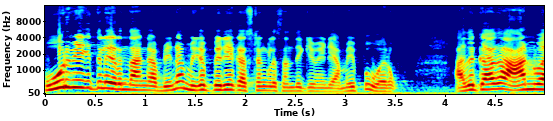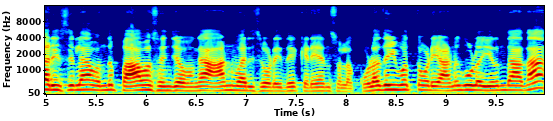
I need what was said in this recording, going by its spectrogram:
பூர்வீகத்தில் இருந்தாங்க அப்படின்னா மிகப்பெரிய கஷ்டங்களை சந்திக்க வேண்டிய அமைப்பு வரும். அதுக்காக ஆண் வாரிசுலாம் வந்து பாவம் செஞ்சவங்க ஆண் வாரிசோட இதே கிடையாதுன்னு சொல்ல குலதெய்வத்தோடைய அனுகூலம் இருந்தால் தான்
